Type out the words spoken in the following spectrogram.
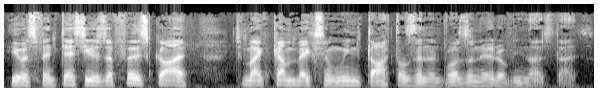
he was fantastic. He was the first guy to make comebacks and win titles, and it wasn't heard of in those days.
